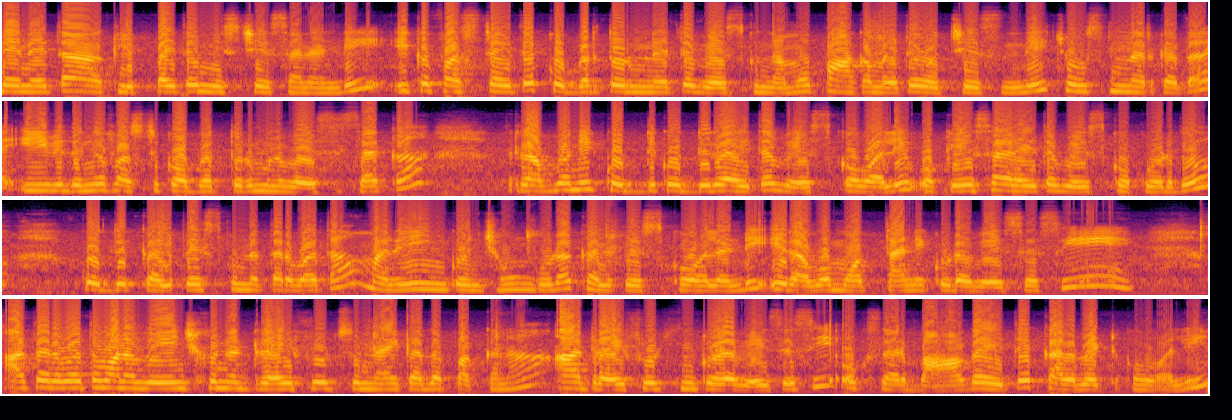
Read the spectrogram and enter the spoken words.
నేనైతే ఆ క్లిప్ అయితే మిస్ చేశానండి. ఇక ఫస్ట్ అయితే కొబ్బరి తురుమును అయితే వేసుకుందాము. పాకం అయితే వచ్చేసింది. చూస్తున్నారు కదా ఈ విధంగా ఫస్ట్ కొబ్బరి తురుమును వేసేసాక రవ్వని కొద్ది కొద్దిగా అయితే వేసుకోవాలి. ఒకేసారి అయితే వేసుకోకూడదు. కొద్దిగా కలిపేసుకున్న తర్వాత మళ్ళీ ఇంకొంచెం కూడా కలిపేసుకోవాలండి. ఈ రవ్వ మొత్తాన్ని కూడా వేసేసి ఆ తర్వాత మనం వేయించుకున్న డ్రై ఫ్రూట్స్ ఉన్నాయి కదా పక్కన ఆ డ్రై ఫ్రూట్స్ని కూడా వేసేసి ఒకసారి బాగా అయితే కలబెట్టుకోవాలి.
